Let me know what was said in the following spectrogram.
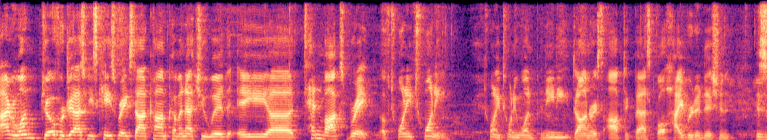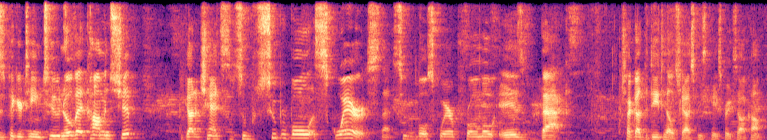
Hi, everyone. Joe for jaspyscasebreaks.com coming at you with a uh, 10 box break of 2020 2021 Panini Donruss Optic Basketball Hybrid Edition. This is Pick Your Team 2. Novet Commons chip. You got a chance at some Super Bowl squares. That Super Bowl square promo is back. Check out the details, jaspyscasebreaks.com.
